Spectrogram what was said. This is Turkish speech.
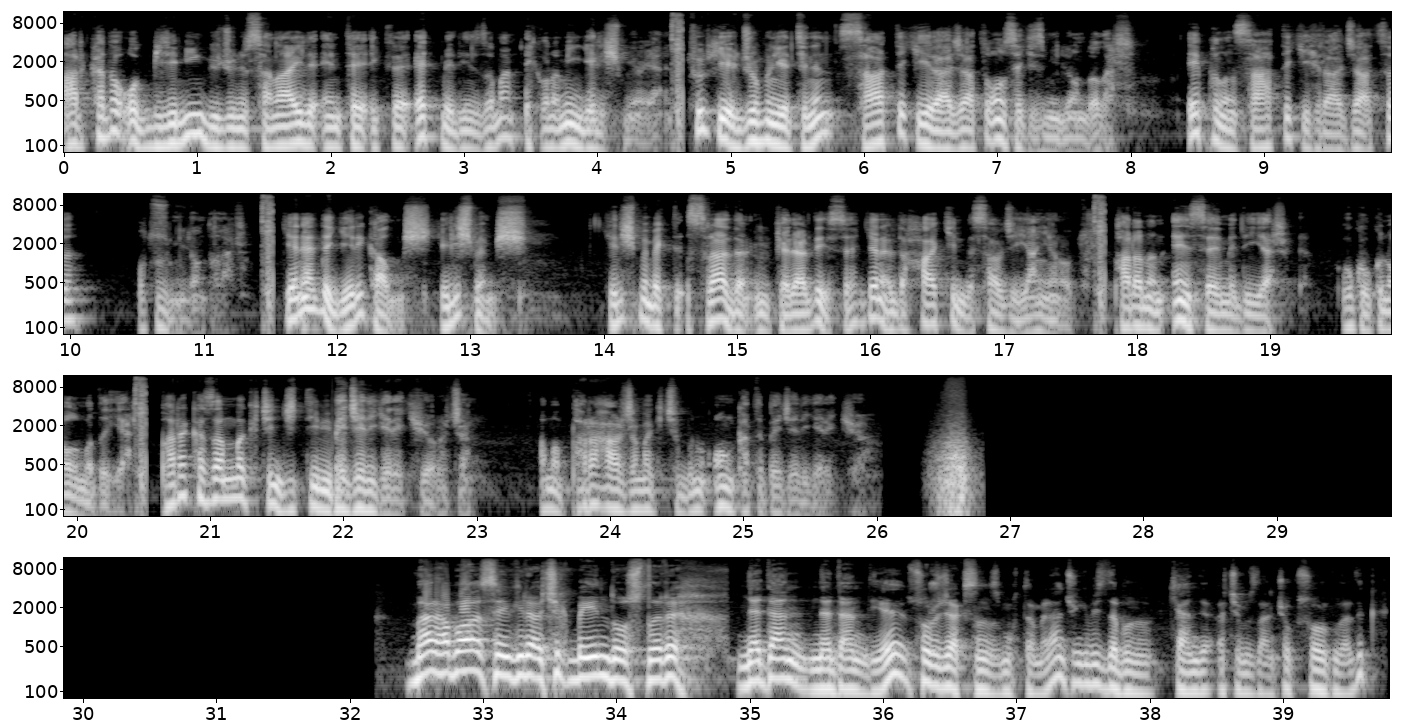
arkada o bilimin gücünü sanayiyle entegre etmediğin zaman ekonomin gelişmiyor yani. Türkiye Cumhuriyeti'nin saatteki ihracatı 18 milyon dolar. Apple'ın saatteki ihracatı 30 milyon dolar. Genelde geri kalmış, gelişmemiş, gelişmemekte ısrar eden ülkelerde ise genelde hakim ve savcı yan yana oturur. Paranın en sevmediği yer, hukukun olmadığı yer. Para kazanmak için ciddi bir beceri gerekiyor hocam. Ama para harcamak için bunun 10 katı beceri gerekiyor. Merhaba sevgili Açık Beyin dostları. Neden neden diye soracaksınız muhtemelen. Çünkü biz de bunu kendi açımızdan çok sorguladık.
